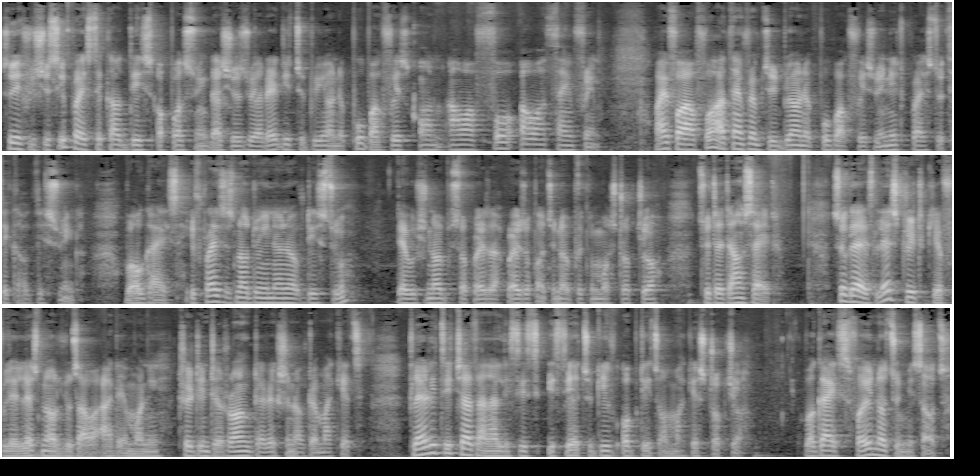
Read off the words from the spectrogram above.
So if you should see price take out this upper swing that shows we are ready to be on a pullback phase on our four hour time frame. Why for our four hour time frame to be on a pullback phase? We need price to take out this swing. But guys if price is not doing any of these two then we should not be surprised that price will continue breaking more structure to the downside. So guys let's trade carefully. Let's not lose our added money trading the wrong direction of the market. Clarity chart analysis is here to give updates on market structure. But guys for you not to miss out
